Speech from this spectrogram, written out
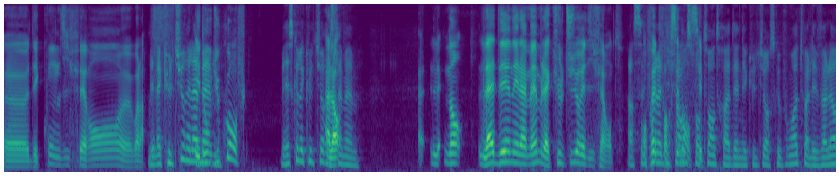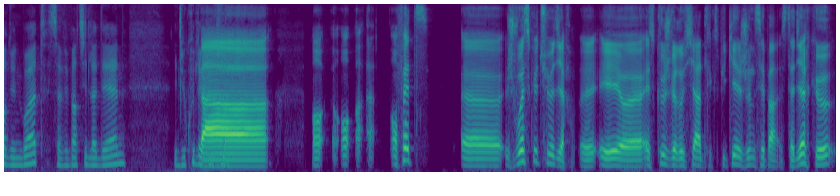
euh, des comptes différents. Euh, voilà. Mais la culture est la même. du coup, Mais est-ce que la culture est la même? euh, Non, l'ADN est la même, la culture est différente. Alors, c'est en fait, la différence pour toi entre ADN et culture? Parce que pour moi, toi, les valeurs d'une boîte, ça fait partie de l'ADN. Et du coup, de la bah, culture. En, en, fait, euh, je vois ce que tu veux dire. Et est-ce que je vais réussir à te l'expliquer? Je ne sais pas. C'est-à-dire que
